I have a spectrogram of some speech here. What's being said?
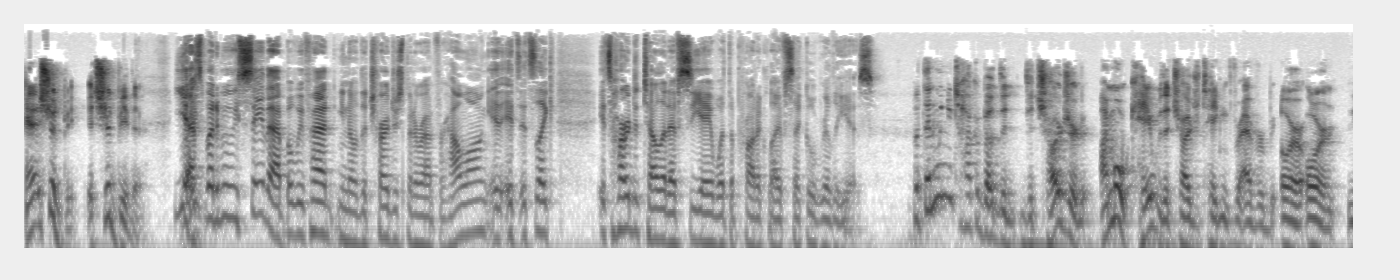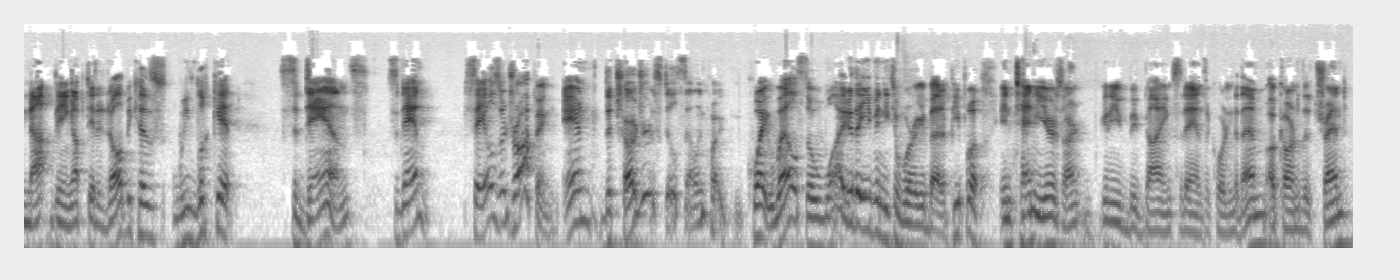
And it should be. It should be there. Yes, but I mean, we say that, but we've had you know the Charger's been around for how long? It, it's it's like it's hard to tell at FCA what the product life cycle really is. But then when you talk about the the Charger, I'm okay with the Charger taking forever or or not being updated at all because we look at sedans. Sedan sales are dropping, and the Charger is still selling quite quite well. So why do they even need to worry about it? People in ten years aren't going to be buying sedans according to them, according to the trend.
